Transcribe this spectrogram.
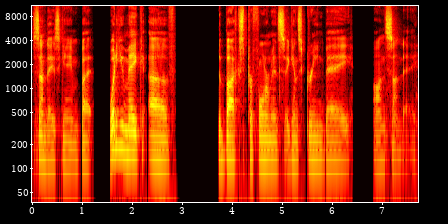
Sunday's game. But what do you make of the Bucks' performance against Green Bay on Sunday?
